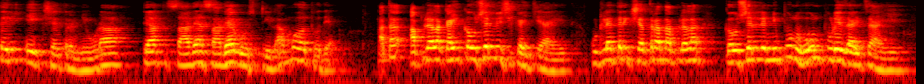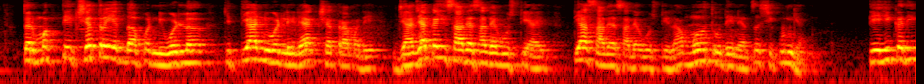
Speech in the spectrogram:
तरी एक क्षेत्र निवडा त्यात साध्या साध्या गोष्टीला महत्त्व द्या. आता आपल्याला काही कौशल्य शिकायची आहेत कुठल्या तरी क्षेत्रात आपल्याला कौशल्य निपुण होऊन पुढे जायचं आहे तर मग ते क्षेत्र एकदा आपण निवडलं की त्या निवडलेल्या क्षेत्रामध्ये ज्या ज्या काही साध्या साध्या गोष्टी आहेत त्या साध्या साध्या गोष्टीला महत्त्व देण्याचं शिकून घ्या. तेही कधी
